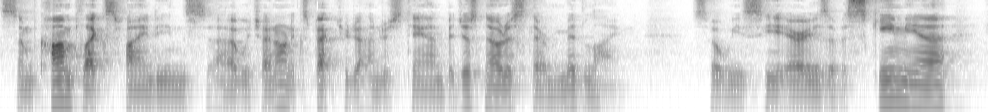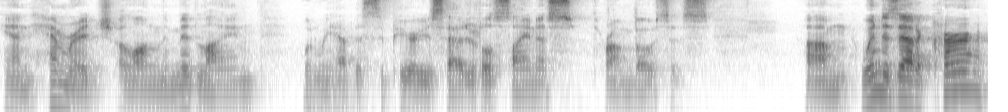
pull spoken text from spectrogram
some complex findings, uh, which I don't expect you to understand, but just notice they're midline. So we see areas of ischemia and hemorrhage along the midline when we have a superior sagittal sinus thrombosis. Um, when does that occur?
